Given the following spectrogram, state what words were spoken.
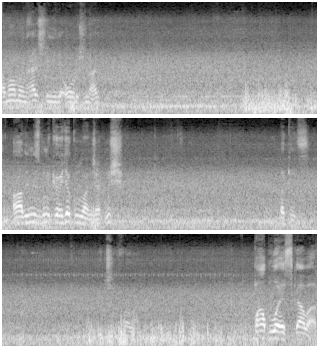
Tamamen her şeyiyle orijinal. Abimiz bunu köyde kullanacakmış. Bakınız. İçi falan. Pablo Escobar.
